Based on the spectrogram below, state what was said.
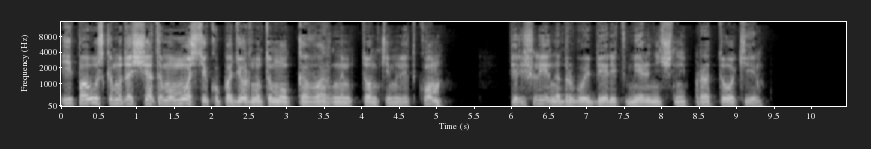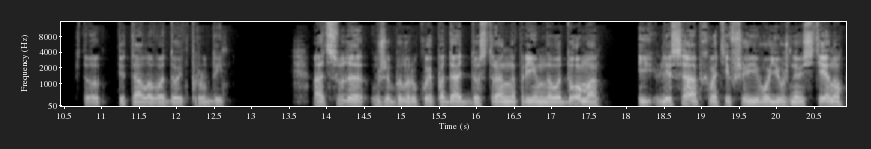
и по узкому дощатому мостику, подернутому коварным тонким литком, перешли на другой берег мельничной протоки, что питала водой пруды. Отсюда уже было рукой подать до странноприимного дома, и леса, обхватившие его южную стену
